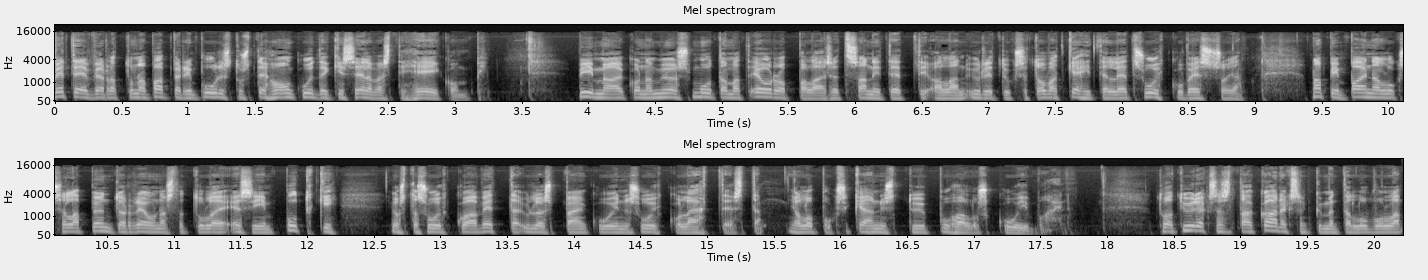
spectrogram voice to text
Veteen verrattuna paperin puhdistusteho on kuitenkin selvästi heikompi. Viime aikoina myös muutamat eurooppalaiset saniteettialan yritykset ovat kehitelleet suihkuvessoja. Napin painalluksella pöntön reunasta tulee esiin putki, josta suihkua vettä ylöspäin kuin suihkulähteestä ja lopuksi käynnistyy puhallus kuivain. 1980-luvulla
